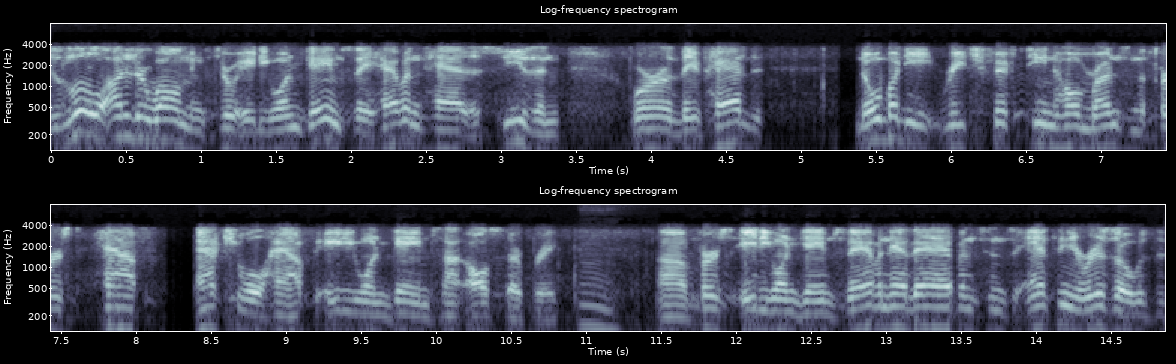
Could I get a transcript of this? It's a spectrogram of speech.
is a little underwhelming through 81 games. They haven't had a season where they've had nobody reach 15 home runs in the first half, actual half, 81 games, not All Star break. Uh, first 81 games. They haven't had that happen since Anthony Rizzo was the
